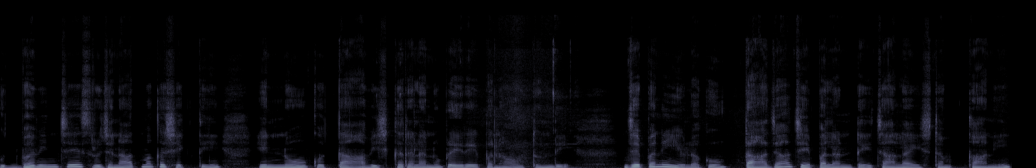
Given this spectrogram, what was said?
ఉద్భవించే సృజనాత్మక శక్తి ఎన్నో కొత్త ఆవిష్కరణలను ప్రేరేపణ అవుతుంది. జపనీయులకు తాజా చేపలంటే చాలా ఇష్టం. కానీ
